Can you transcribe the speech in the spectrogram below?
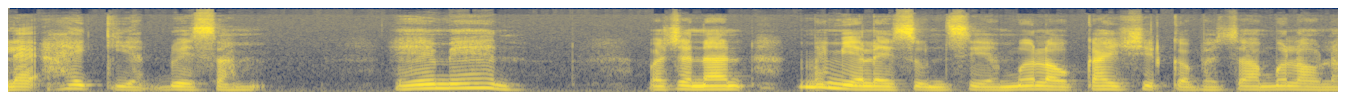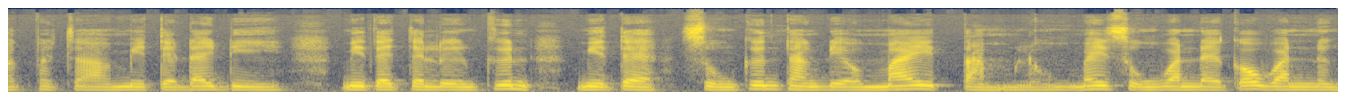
และให้เกียรติด้วยซ้ำเอเมน เพราะฉะนั้นไม่มีอะไรสูญเสียเมื่อเราใกล้ชิดกับพระเจ้าเมื่อเรารักพระเจ้ามีแต่ได้ดี มีแต่เจริญขึ้น มีแต่สูงขึ้นทางเดียวไม่ต่ำลง ไม่สูงวันใดก็วันหนึ่ง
